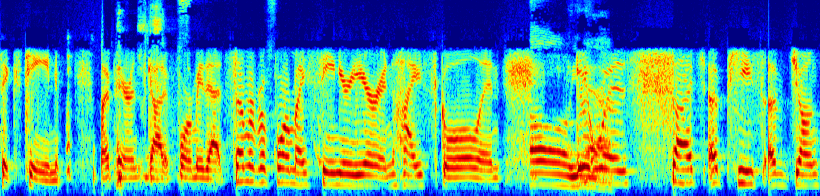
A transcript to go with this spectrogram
16, my parents got it for me that summer before my senior year in high school. And oh, yeah. it was such a piece of junk,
